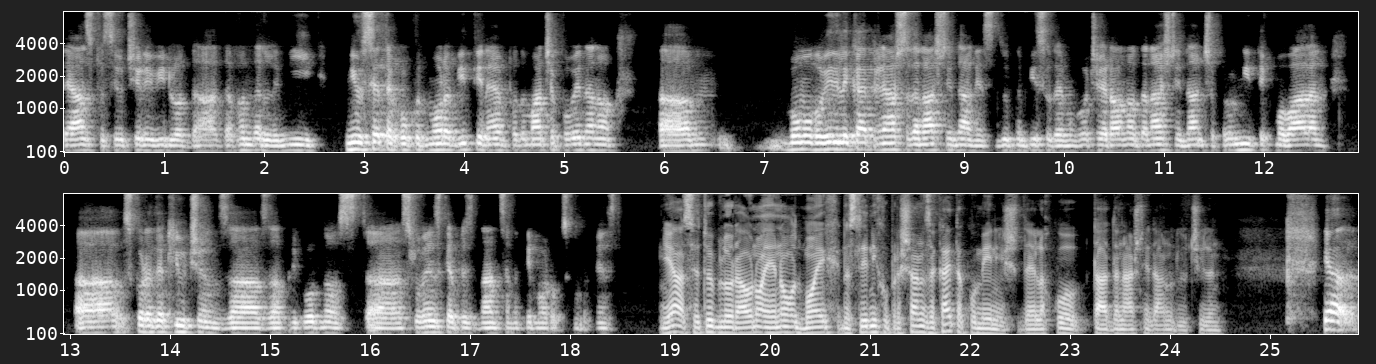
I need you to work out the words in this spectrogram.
dejansko se je včeraj videlo, da, da vendarle ni, ni vse tako, kot mora biti, ne, po domače povedano. Um, bomo pa videli, kaj prinaša današnji dan. Jaz sem tudi napisal, da je mogoče ravno današnji dan, čeprav ni tekmovalen, uh, skoraj da ključen za, za prihodnost uh, slovenske reprezentance na tem evropskem prvenstvu. Ja, se to je bilo ravno eno od mojih naslednjih vprašanj. Zakaj tako meniš, da je lahko ta današnji dan odločilen? Ja,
